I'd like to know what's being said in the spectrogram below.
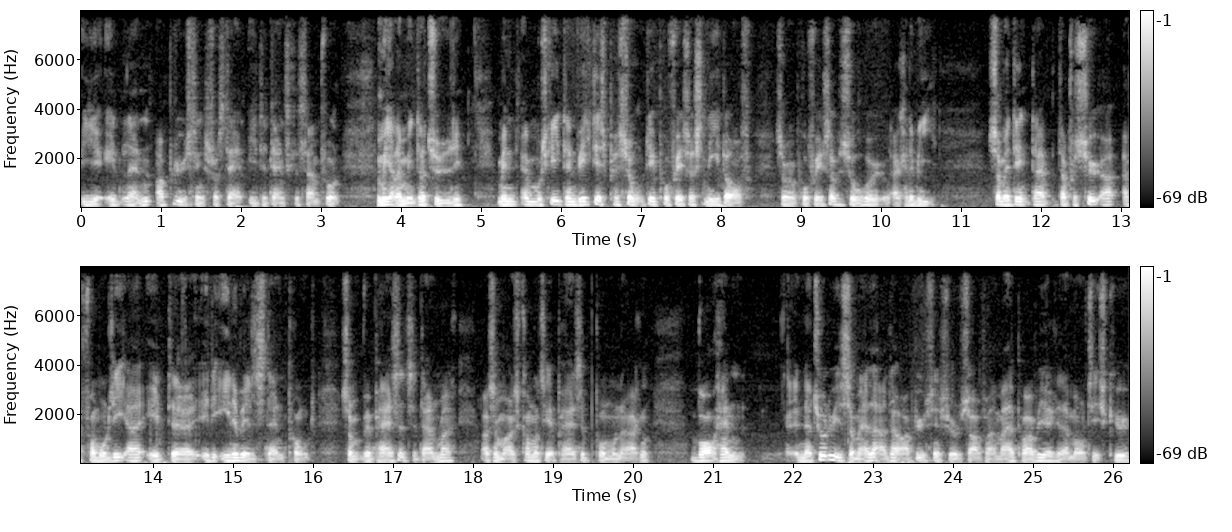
i en eller anden oplysningsforstand i det danske samfund, mere eller mindre tydeligt. Men øh, måske den vigtigste person, det er professor Snedorf, som er professor ved Soho Akademi, som er den, der, der forsøger at formulere et, øh, et enevældsstandpunkt, som vil passe til Danmark, og som også kommer til at passe på monarken, hvor han øh, naturligvis som alle andre oplysningsfilosofer er meget påvirket af Montesquieu,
